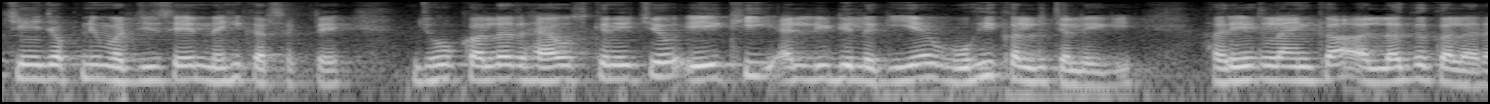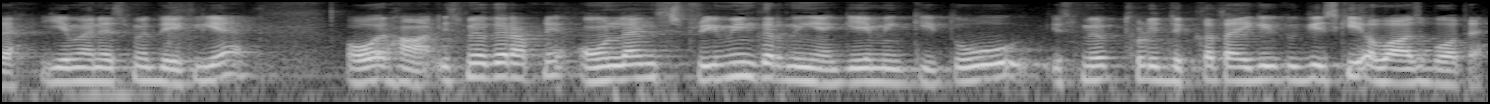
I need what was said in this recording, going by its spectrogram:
चेंज अपनी मर्ज़ी से नहीं कर सकते। जो कलर है, उसके नीचे एक ही एलईडी लगी है वही कलर चलेगी। हर एक लाइन का अलग कलर है, ये मैंने इसमें देख लिया है। और हाँ इसमें अगर आपने ऑनलाइन स्ट्रीमिंग करनी है गेमिंग की तो इसमें थोड़ी दिक्कत आएगी क्योंकि इसकी आवाज़ बहुत है।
